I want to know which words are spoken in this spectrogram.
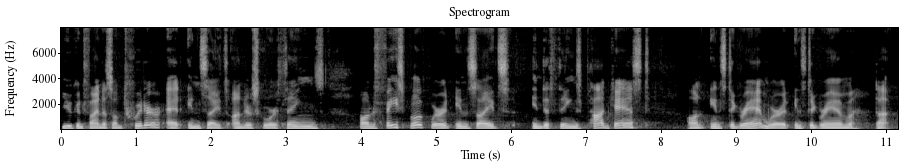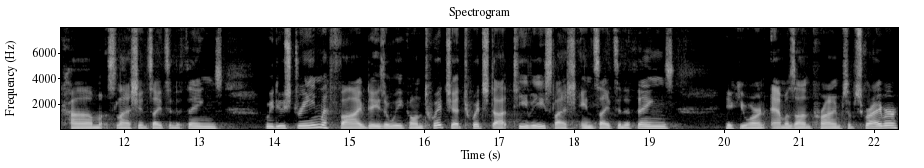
You can find us on Twitter at insights underscore things. On Facebook, we're at Insights Into Things Podcast. On Instagram, we're at instagram.com slash insights into things. We do stream five days a week on Twitch at twitch.tv slash insights into things. If you are an Amazon Prime subscriber,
